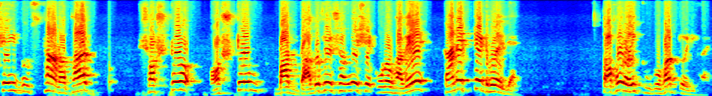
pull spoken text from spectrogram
সেই দুস্থান, অর্থাৎ ষষ্ঠ, অষ্টম বা দ্বাদশের সঙ্গে সে কোনোভাবে কানেক্টেড হয়ে যায়। তখন ওই কুপ্রভাব তৈরি হয়।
